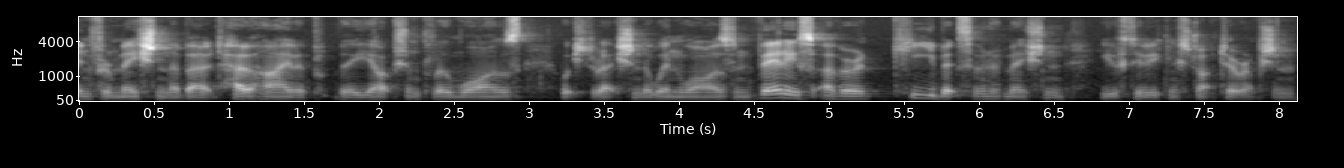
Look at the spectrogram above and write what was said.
information about how high the, the eruption plume was, which direction the wind was, and various other key bits of information used to reconstruct eruption.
